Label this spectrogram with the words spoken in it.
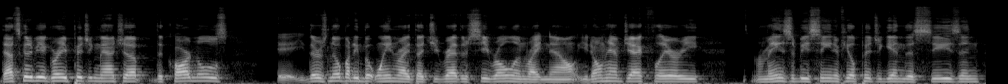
That's going to be a great pitching matchup. The Cardinals, eh, there's nobody but Wainwright that you'd rather see rolling right now. You don't have Jack Flaherty. Remains to be seen if he'll pitch again this season.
